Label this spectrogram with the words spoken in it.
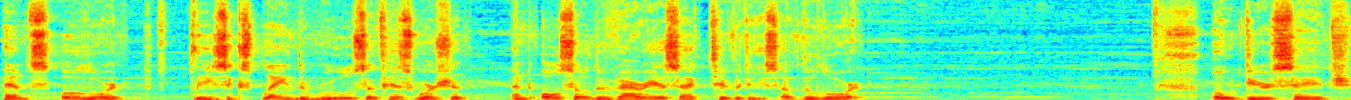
Hence, O Lord, please explain the rules of his worship and also the various activities of the Lord. O dear sage,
